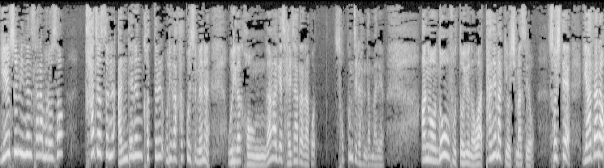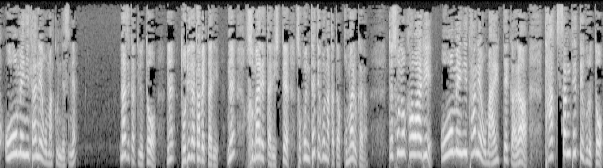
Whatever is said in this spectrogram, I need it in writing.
예수 믿는 사람으로서 가져서는 안 되는 것들을 우리가 갖고 있으면은 우리가 건강하게 잘 자라라고 속금질을 한단 말이에요. あの、農夫というのは種まきをしますよ。そして、やたら多めに種をまくんですね。なぜかというと、ね、鳥が食べたり、ね、踏まれたりして、そこに出てこなかったら困るから。で、その代わり、多めに種をまいてから、たくさん出てくると、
